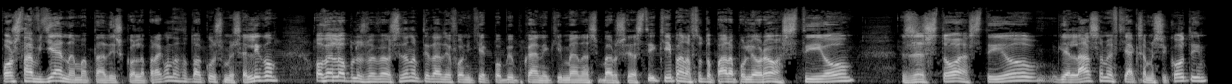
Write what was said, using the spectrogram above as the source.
Πώς θα βγαίναμε από τα δύσκολα πράγματα. Θα το ακούσουμε σε λίγο. Ο Βελόπουλος βεβαίως ήταν από τη ραδιοφωνική εκπομπή που κάνει εκεί με έναν συμπαρουσιαστή και είπαν αυτό το πάρα πολύ ωραίο αστείο. Ζεστό αστείο. Γελάσαμε, φτιάξαμε σηκώτη.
